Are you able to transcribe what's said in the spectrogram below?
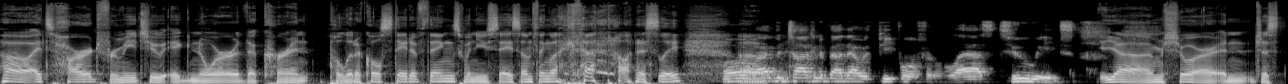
Oh, it's hard for me to ignore the current political state of things when you say something like that, honestly. Oh, um, I've been talking about that with people for the last two weeks. Yeah, I'm sure. And just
